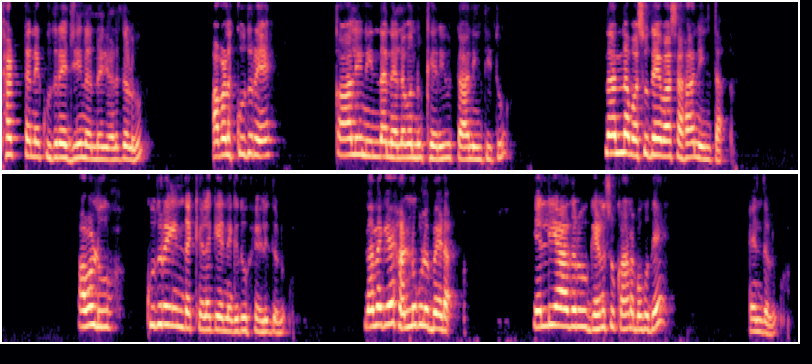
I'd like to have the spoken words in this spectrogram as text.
ಥಟ್ಟನೆ ಕುದುರೆ ಜೀನನ್ನು ಎಳೆದಳು. ಅವಳ ಕುದುರೆ ಕಾಲಿನಿಂದ ನೆಲವನ್ನು ಕೆರೆಯುತ್ತಾ ನಿಂತಿತು. ನನ್ನ ವಸುದೇವ ಸಹ ನಿಂತ. ಅವಳು ಕುದುರೆಯಿಂದ ಕೆಳಗೆ ನೆಗೆದು ಹೇಳಿದಳು. ನನಗೆ ಹಣ್ಣುಗಳು ಬೇಡ. ಎಲ್ಲಿಯಾದರೂ ಗೆಣಸು ಕಾಣಬಹುದೇ? ಎಂದಳು.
